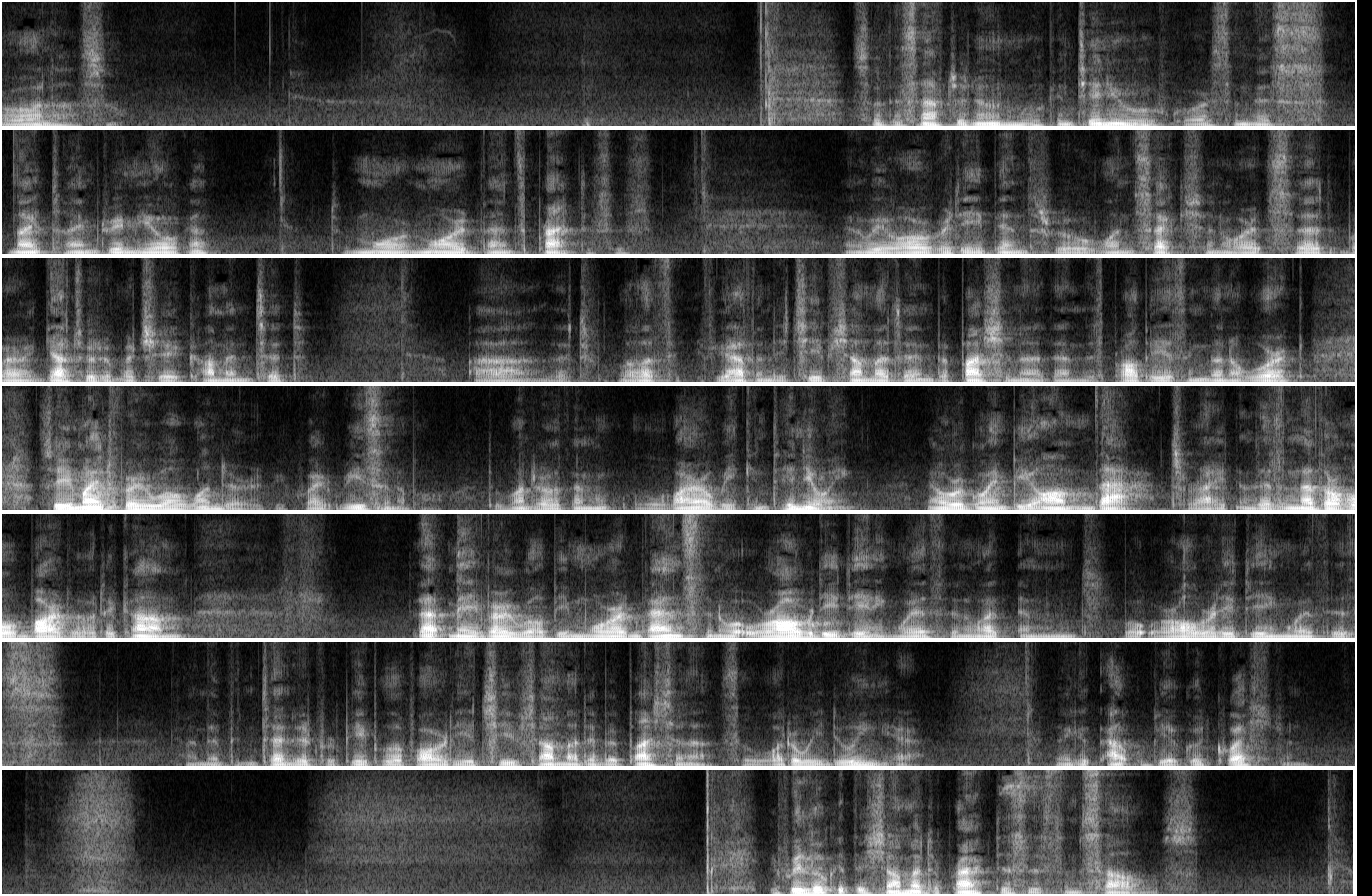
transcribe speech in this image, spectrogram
Voilà. So. so this afternoon we'll continue, of course, in this nighttime dream yoga to more and more advanced practices. And we've already been through one section where it said, where Gyatrul commented uh, that, well, if, if you haven't achieved shamatha and vipassana, then this probably isn't going to work. So you might very well wonder, it'd be quite reasonable to wonder, then, well, why are we continuing? Now we're going beyond that, right? And there's another whole bardo to come. That may very well be more advanced than what we're already dealing with, and what, and what we're already dealing with is kind of intended for people who've already achieved and vipassana. So what are we doing here? I think that would be a good question. If we look at the shamatha practices themselves,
